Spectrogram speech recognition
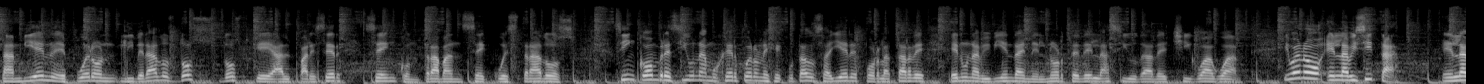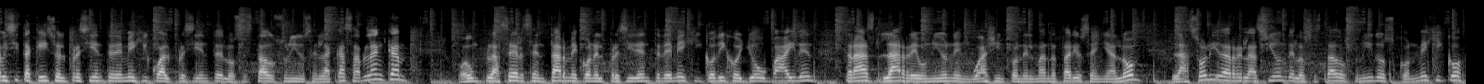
También eh, fueron liberados dos, dos que al parecer se encontraban secuestrados. Cinco hombres y una mujer fueron ejecutados ayer por la tarde en una vivienda en el norte de la ciudad de Chihuahua. Y bueno, en la visita en la visita que hizo el presidente de México al presidente de los Estados Unidos en la Casa Blanca. Fue un placer sentarme con el presidente de México, dijo Joe Biden. Tras la reunión en Washington, el mandatario señaló la sólida relación de los Estados Unidos con México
